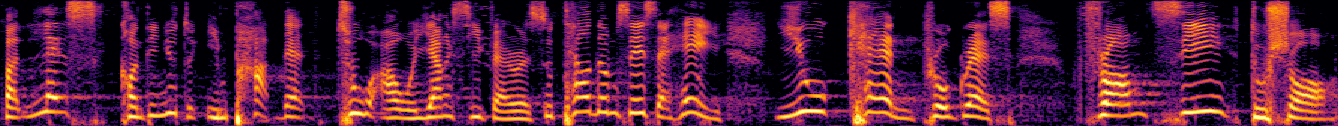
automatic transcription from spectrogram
But let's continue to impart that to our young seafarers to tell them, says that, hey, you can progress from sea to shore,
